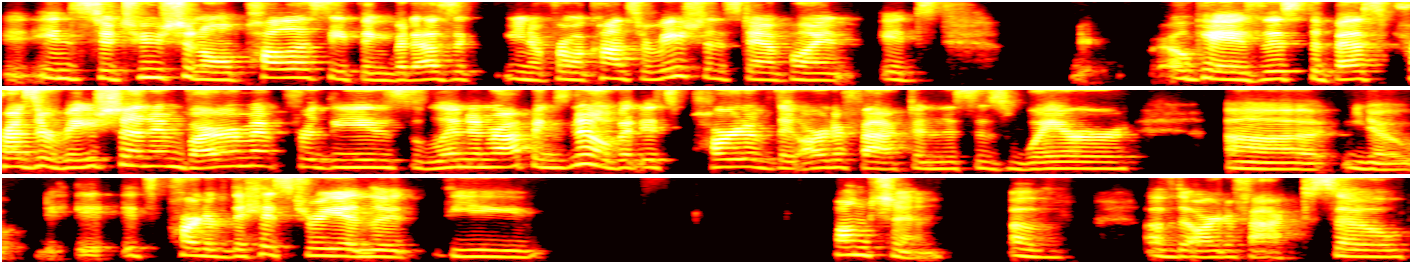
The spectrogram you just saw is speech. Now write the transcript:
institutional policy thing, but as a you know, from a conservation standpoint, it's okay. Is this the best preservation environment for these linen wrappings? No, but it's part of the artifact, and this is where uh, you know it, it's part of the history and the the function of of the artifact. So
